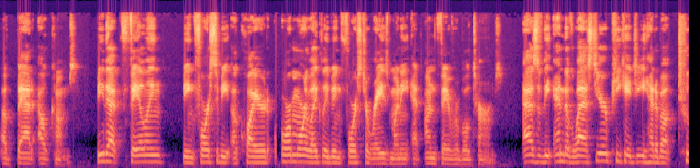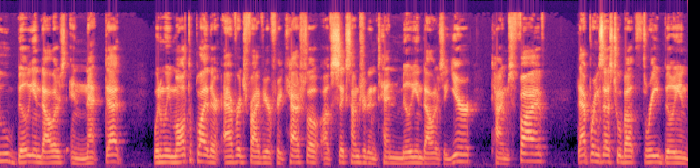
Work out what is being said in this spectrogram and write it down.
of bad outcomes. Be that failing, being forced to be acquired, or more likely being forced to raise money at unfavorable terms. As of the end of last year, PKG had about $2 billion in net debt. When we multiply their average five year free cash flow of $610 million a year times five, that brings us to about $3 billion.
